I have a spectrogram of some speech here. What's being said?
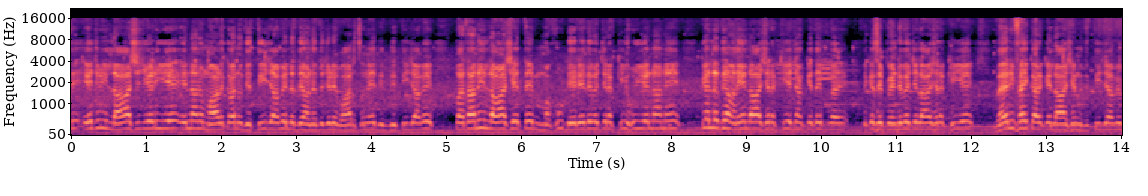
ਤੇ ਇਹ ਜਿਹੜੀ ਲਾਸ਼ ਜਿਹੜੀ ਹੈ ਇਹਨਾਂ ਨੂੰ ਮਾਲਕਾਂ ਨੂੰ ਦਿੱਤੀ ਜਾਵੇ, ਲੁਧਿਆਣੇ ਤੋਂ ਜਿਹੜੇ ਵਾਰਸ ਨੇ ਦਿੱਤੀ ਜਾਵੇ। ਪਤਾ ਨਹੀਂ ਲਾਸ਼ ਇੱਥੇ ਮਖੂ ਡੇਰੇ ਦੇ ਵਿੱਚ ਰੱਖੀ ਹੋਈ ਇਹਨਾਂ ਨੇ ਕਿ ਲੁਧਿਆਣੇ ਲਾਸ਼ ਰੱਖੀ ਹੈ ਜਾਂ ਕਿਤੇ ਪ- ਕਿਸੇ ਪਿੰਡ ਵਿੱਚ ਲਾਸ਼ ਰੱਖੀ ਹੈ ਵੈਰੀਫਾਈ ਕਰਕੇ ਲਾਸ਼ ਇਹਨੂੰ ਦਿੱਤੀ ਜਾਵੇ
